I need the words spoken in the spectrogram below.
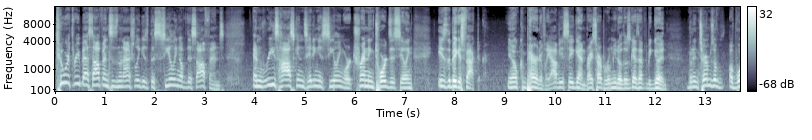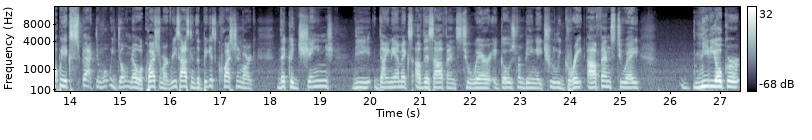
two or three best offenses in the National League is the ceiling of this offense. And Rhys Hoskins hitting his ceiling or trending towards his ceiling is the biggest factor, you know, comparatively. Obviously, again, Bryce Harper, Realmuto, those guys have to be good. But in terms of, of what we expect and what we don't know, a question mark, Rhys Hoskins, the biggest question mark that could change the dynamics of this offense to where it goes from being a truly great offense to a mediocre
